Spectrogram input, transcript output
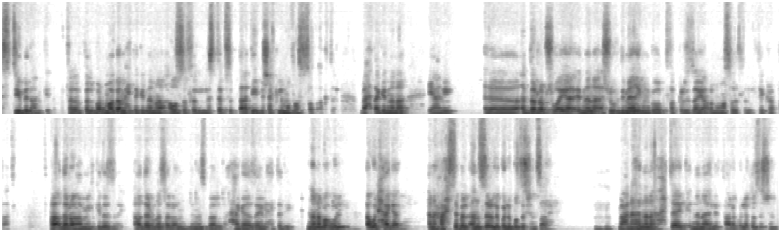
stupid عن كده. ففي البرمجة محتاج إن أنا أوصف ال steps بتاعتي بشكل مفصل أكتر. بحتاج إن أنا يعني أتدرب شوية إن أنا أشوف دماغي من جوه بتفكر إزاي على ما وصلت للفكره بتاعتي. هقدر أعمل كده إزاي؟ أقدر مثلا بالنسبة لحاجة زي الحتة دي إن أنا بقول أول حاجة أنا هحسب ال answer لكل position صح؟ معناها إن أنا هحتاج إن أنا ألف على كل position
